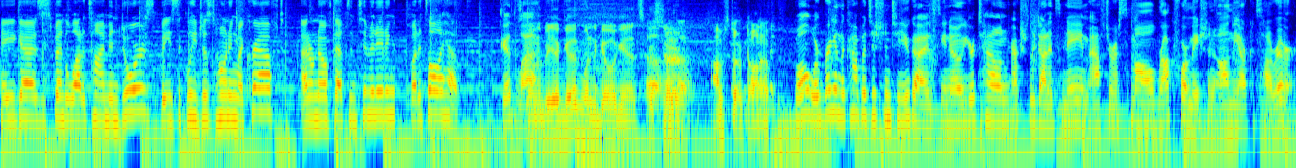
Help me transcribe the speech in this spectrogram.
Hey, you guys, I spend a lot of time indoors, basically just honing my craft. I don't know if that's intimidating, but it's all I have. Good luck. It's gonna luck. be a good one to go against, for uh, sure. I'm stoked on it. Well, we're bringing the competition to you guys. You know, your town actually got its name after a small rock formation on the Arkansas River.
